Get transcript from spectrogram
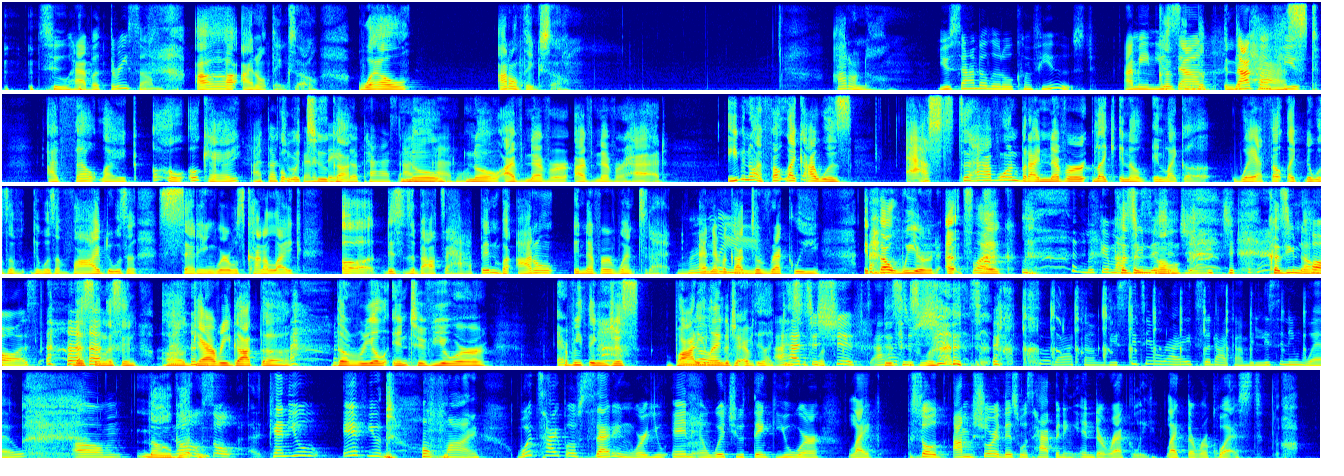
to have a threesome? Uh, I don't think so. Well, I don't think so. I don't know. You sound a little confused. I mean, you Because in sound the in the not past, confused. I felt like, oh, okay. I thought you were gonna two say in guy- the past I've No, had one. no, I've never, I've never had. Even though I felt like I was asked to have one, but I never like in a in like a way. I felt like there was a there was a vibe, there was a setting where it was kind of like. Uh, this is about to happen, but I don't. It never went to that. I never got directly. It felt weird. It's like Look at my because you know, change. because you know, Pause. listen, listen. Uh, Gary got the the real interviewer. Everything just body No, language, and everything like I had is to what's- shift. I this had is to what- shift so that I can be sitting right, so that I can be listening well. Um, No, no. but So, can you, if you don't mind, what type of setting were you in in which you think you were like? so I'm sure this was happening indirectly, like the request.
